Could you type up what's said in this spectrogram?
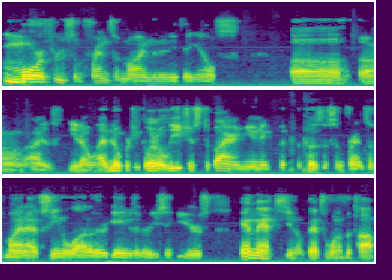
more through some friends of mine than anything else. Uh, uh, I, you know, I have no particular allegiance to Bayern Munich, but because of some friends of mine, I've seen a lot of their games in recent years, and that's, you know, that's one of the top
